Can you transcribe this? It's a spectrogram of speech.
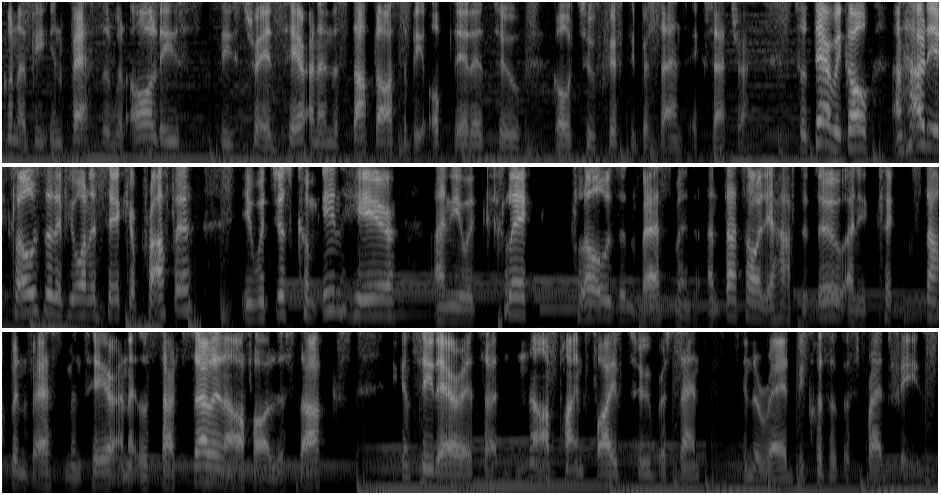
going to be invested with all these these trades here and then the stop loss will be updated to go to 50% etc so there we go. And how do you close it? If you want to take your profit you would just come in here and you would click close investment. And that's all you have to do. And you click stop investment here and it'll start selling off all the stocks. You can see there it's at 0.52% in the red because of the spread fees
